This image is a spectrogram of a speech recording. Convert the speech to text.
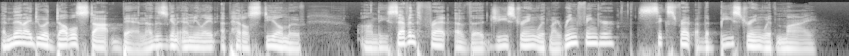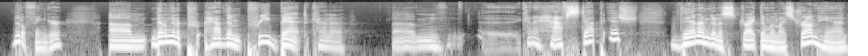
And then I do a double stop bend. Now, this is going to emulate a pedal steel move. On the seventh fret of the G string with my ring finger, sixth fret of the B string with my middle finger. Um, then I'm going to have them pre bent, kind of. Um, uh, kind of half step ish. Then I'm going to strike them with my strum hand,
